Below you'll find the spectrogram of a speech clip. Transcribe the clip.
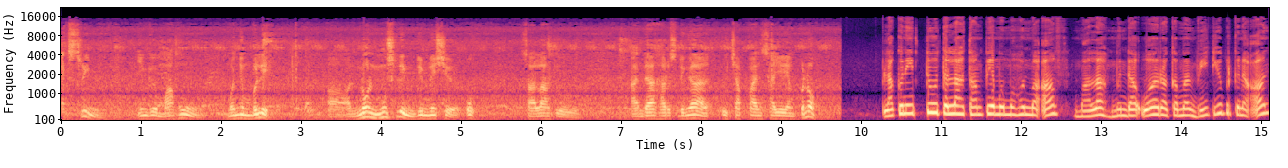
ekstrim hingga mahu menyembelih uh, non-Muslim di Malaysia. Oh, salah tu. Anda harus dengar ucapan saya yang penuh Pelakon itu telah tampil memohon maaf malah mendakwa rakaman video berkenaan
